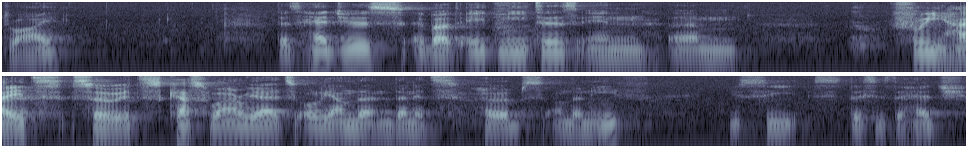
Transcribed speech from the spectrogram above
dry. There's hedges about eight meters in um, three heights. So it's casuarina, it's oleander, and then it's herbs underneath. You see, this is the hedge,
